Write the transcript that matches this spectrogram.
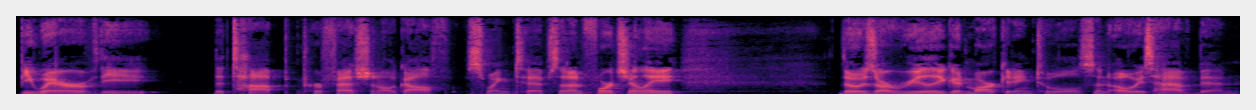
Beware of the the top professional golf swing tips. And unfortunately, those are really good marketing tools and always have been.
